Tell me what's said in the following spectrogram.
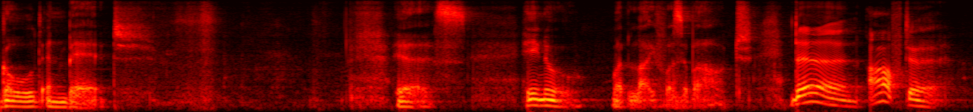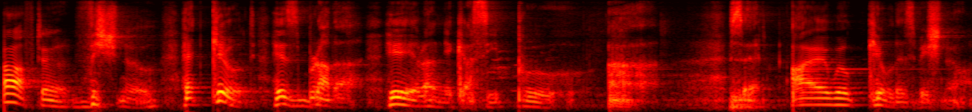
gold and bed. Yes. He knew what life was about. Then, after, after Vishnu had killed his brother Hiranyakasipu, ah, said, I will kill this Vishnu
